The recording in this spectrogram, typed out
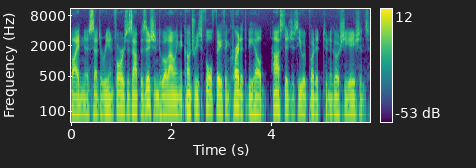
Biden is set to reinforce his opposition to allowing the country's full faith and credit to be held hostage, as he would put it, to negotiations.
